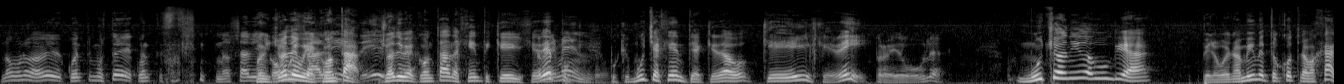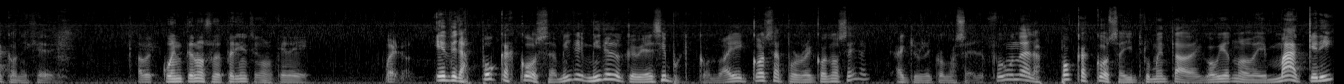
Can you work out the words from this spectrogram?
No, no, a ver, cuénteme usted, cuénteme. No sabía Bueno, cómo yo le voy a contar. Yo le voy a contar a la gente qué es el GD. Tremendo. Porque, porque mucha gente ha quedado qué es el GD. Pero he ido a googlear. Muchos han ido a googlear, pero bueno, a mí me tocó trabajar con el GD. A ver, cuéntenos su experiencia con el GD. Bueno, es de las pocas cosas, mire, mire lo que voy a decir, porque cuando hay cosas por reconocer, hay que reconocer. Fue una de las pocas cosas instrumentadas del gobierno de Macri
